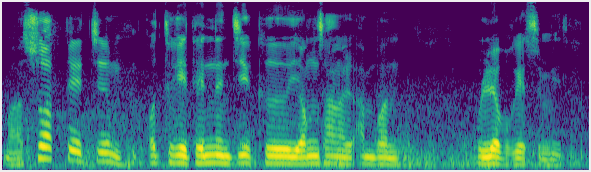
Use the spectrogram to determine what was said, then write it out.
뭐 수확 때쯤 어떻게 됐는지 그 영상을 한번 올려보겠습니다.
